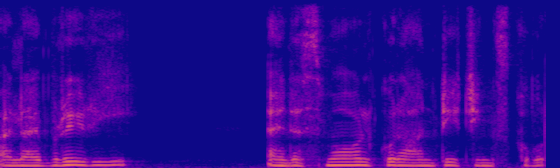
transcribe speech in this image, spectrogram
a library, and a small Quran teaching school.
